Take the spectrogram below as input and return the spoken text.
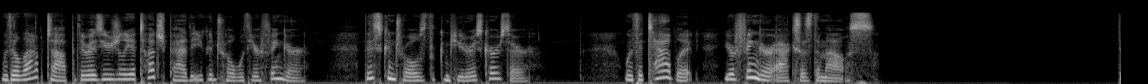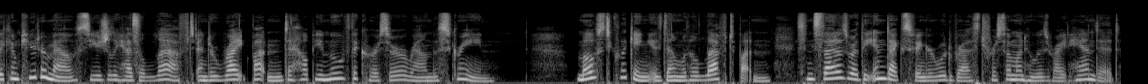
With a laptop, there is usually a touchpad that you control with your finger. This controls the computer's cursor. With a tablet, your finger acts as the mouse. The computer mouse usually has a left and a right button to help you move the cursor around the screen. Most clicking is done with a left button, since that is where the index finger would rest for someone who is right-handed.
